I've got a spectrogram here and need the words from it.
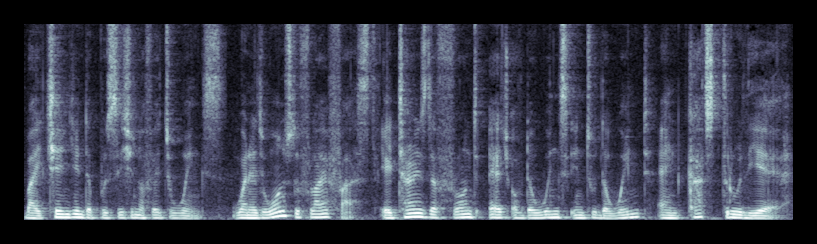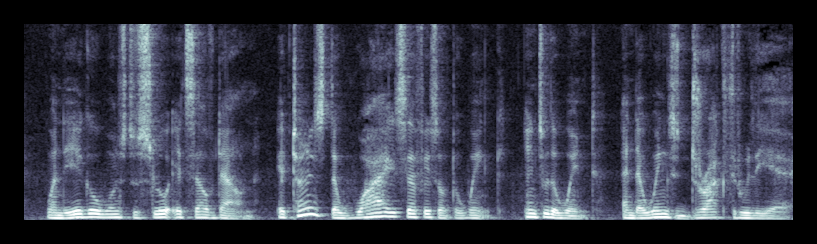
by changing the position of its wings. When it wants to fly fast, it turns the front edge of the wings into the wind and cuts through the air. When the eagle wants to slow itself down, it turns the wide surface of the wing into the wind and the wings drag through the air.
